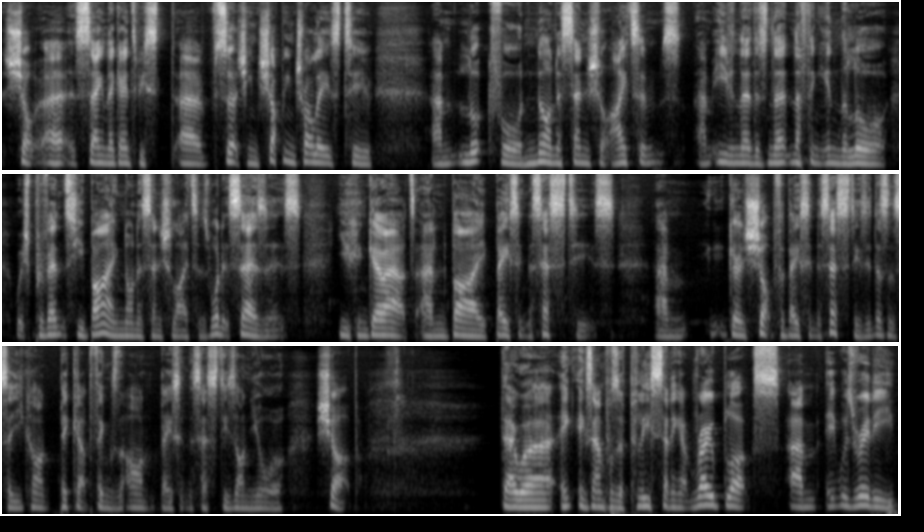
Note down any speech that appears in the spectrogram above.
shop, uh, saying they're going to be uh, searching shopping trolleys to um, look for non-essential items, um, even though there's no, nothing in the law which prevents you buying non-essential items. What it says is you can go out and buy basic necessities, um, go and shop for basic necessities. It doesn't say you can't pick up things that aren't basic necessities on your shop. There were examples of police setting up roadblocks. Um, it was really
